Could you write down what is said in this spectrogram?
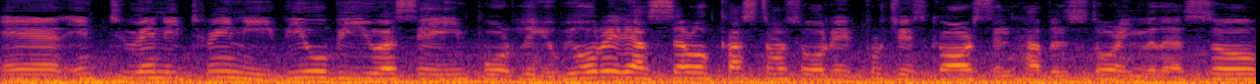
and in 2020 we will be USA import legal we already have several customers already purchased cars and have been storing with us so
